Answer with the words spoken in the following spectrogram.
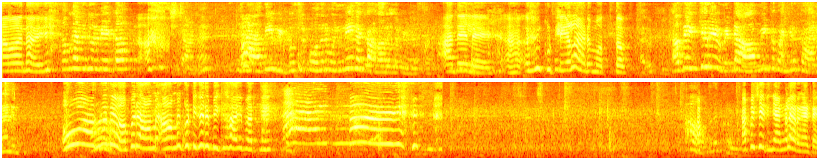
ആവാനായി. അതെല്ലേ കുട്ടികളാണ് മൊത്തം. അത് എനിക്കറിയാം. എന്റെ ആമിയൊക്കെ ഭയങ്കര ഫാനാണ് ഓ അങ്ങനെയോ? അപ്പൊ ആമി ആമിക്കുട്ടിക്ക് ഒരു ബിഗ് ഹായ് പറഞ്ഞേ. ഹായ്. അപ്പൊ ശരി ഞങ്ങൾ ഇറങ്ങട്ടെ.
